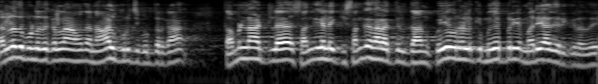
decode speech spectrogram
நல்லது பொழுதுக்கெல்லாம் வந்து நாள் குறித்து கொடுத்துருக்கான். தமிழ்நாட்டில் சங்க இலக்கிய சங்க காலத்தில் தான் குயவர்களுக்கு மிகப்பெரிய மரியாதை இருக்கிறது.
